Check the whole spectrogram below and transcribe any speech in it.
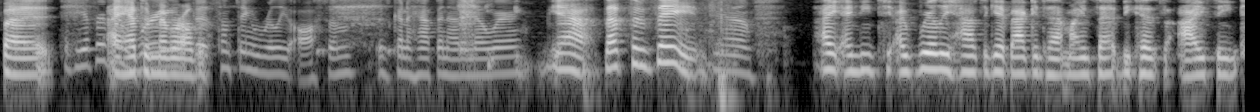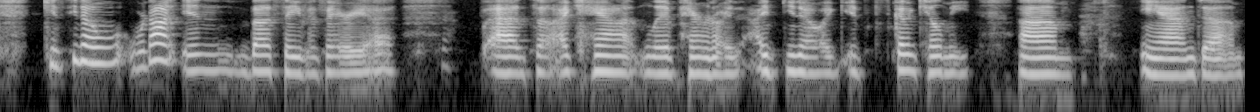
but Have you ever I have to remember all the- that something really awesome is going to happen out of nowhere? yeah, that's insane. Yeah. I, I need to, I really have to get back into that mindset because I think, because, you know, we're not in the safest area. And so I can't live paranoid. I, you know, I, it's going to kill me. Um, and, um,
